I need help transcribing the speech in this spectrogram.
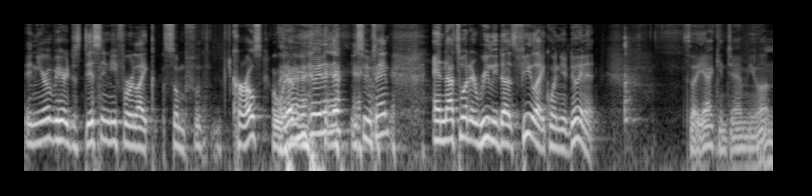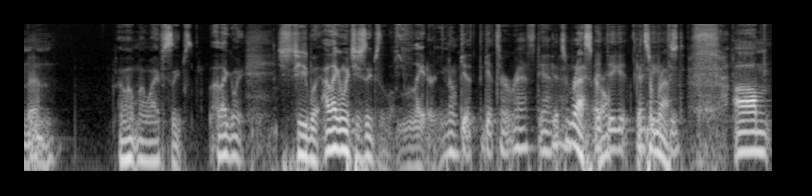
And you're over here just dissing me for like some f- curls or whatever you're doing in there. You see what I'm saying? And that's what it really does feel like when you're doing it. So yeah, I can jam you up, bro. Mm. I hope my wife sleeps. I like it when she. I like it when she sleeps a little later. You know, Get gets her rest. Yeah, get man. some rest, girl. I dig it. Get I some rest. Um,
